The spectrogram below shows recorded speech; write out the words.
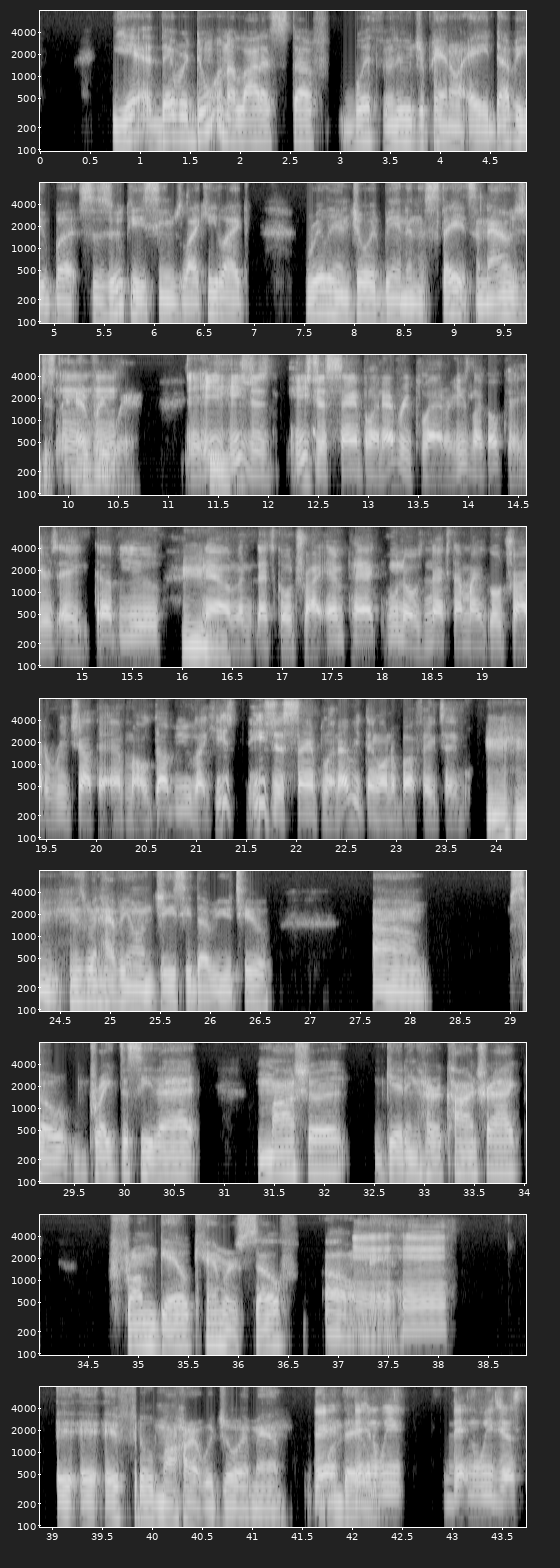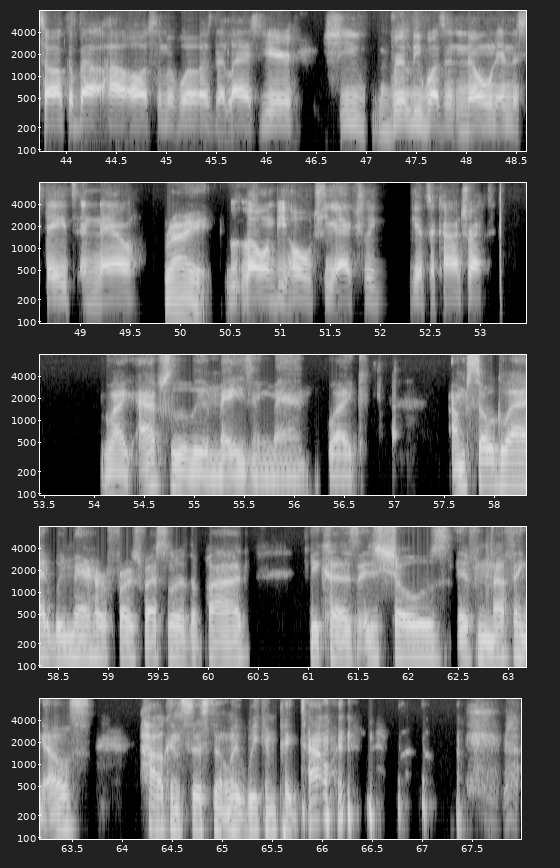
Yeah, they were doing a lot of stuff with New Japan on AEW, but Suzuki seems like he like really enjoyed being in the states, and now he's just mm-hmm. everywhere. Yeah, he, he's just he's just sampling every platter. He's like, okay, here's AEW. Mm. Now let's go try Impact. Who knows next? I might go try to reach out to MLW. Like he's he's just sampling everything on the buffet table. Mm-hmm. He's been heavy on GCW too. Um, so great to see that. Masha getting her contract from Gail Kim herself. Oh man. It, it, it filled my heart with joy, man. Didn't, day, didn't we didn't we just talk about how awesome it was that last year she really wasn't known in the states, and now right, lo and behold, she actually gets a contract. Like absolutely amazing, man. Like I'm so glad we made her first wrestler of the pod because it shows, if nothing else, how consistently we can pick talent.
